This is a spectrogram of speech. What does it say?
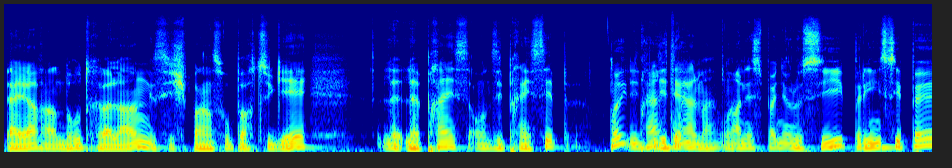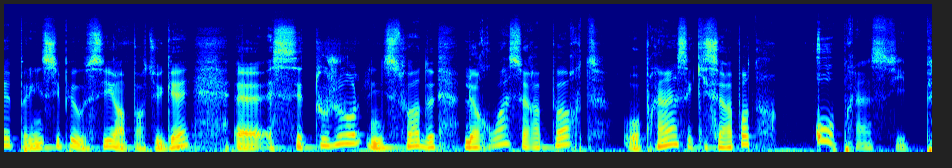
D'ailleurs, en d'autres langues, si je pense au portugais, le, le prince, on dit principe. Oui, prince, littéralement. Oui. En espagnol aussi, principe, principe aussi en portugais. Euh, C'est toujours une histoire de... Le roi se rapporte au prince et qui se rapporte au principe.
